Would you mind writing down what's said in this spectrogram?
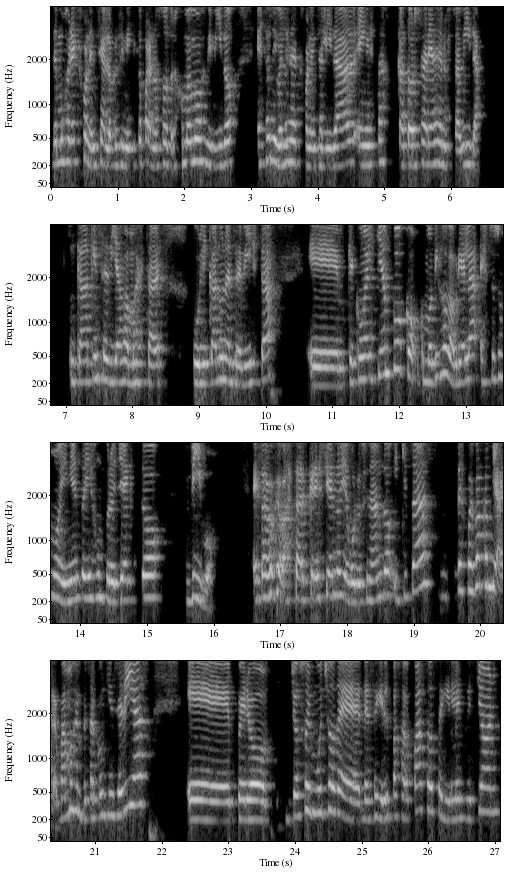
de mujer exponencial, lo que significa para nosotros, cómo hemos vivido estos niveles de exponencialidad en estas 14 áreas de nuestra vida. Cada 15 días vamos a estar publicando una entrevista eh, que con el tiempo, como dijo Gabriela, esto es un movimiento y es un proyecto vivo. Es algo que va a estar creciendo y evolucionando y quizás después va a cambiar. Vamos a empezar con 15 días, eh, pero yo soy mucho de, seguir el paso a paso, seguir la intuición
